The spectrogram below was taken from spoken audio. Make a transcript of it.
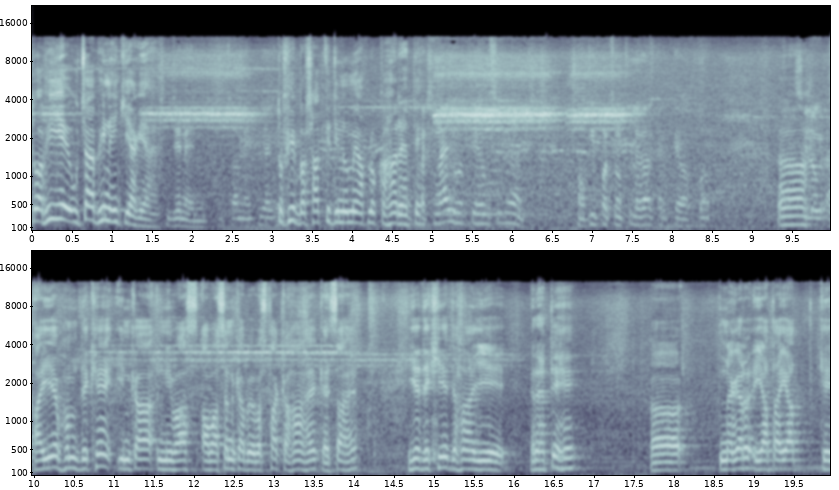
तो अभी ये ऊँचा भी नहीं किया गया है? जी नहीं नहीं ऐसा नहीं किया गया। तो फिर बरसात के दिनों में आप लोग कहाँ रहते हैं? कठिनाई होती है उसी में। चौकी पर चौकी लगा करके आपको आइए अब हम देखें इनका निवास आवासन का व्यवस्था कहाँ है कैसा है। ये देखिए जहाँ ये रहते हैं। अ, नगर यातायात के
